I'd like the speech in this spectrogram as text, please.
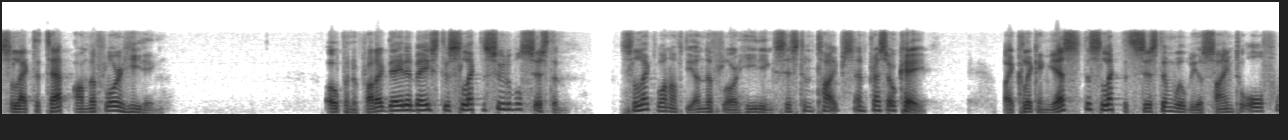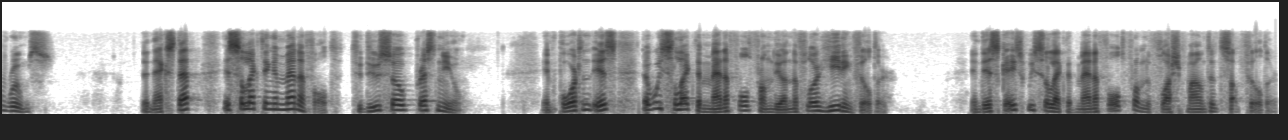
Select the tab Underfloor Heating. Open the product database to select the suitable system. Select one of the underfloor heating system types and press OK. By clicking Yes, the selected system will be assigned to all rooms. The next step is selecting a manifold. To do so, press New. Important is that we select the manifold from the underfloor heating filter. In this case, we select the manifold from the flush-mounted subfilter.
